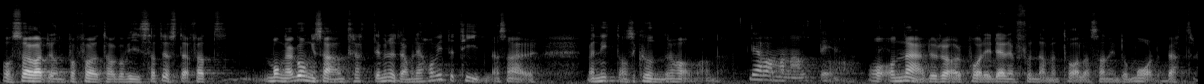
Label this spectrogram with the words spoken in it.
Och så har jag varit runt på företag och visat just det. För att många gånger så här 30 minuter, men det har vi inte tid med så här. Men 19 sekunder har man. Det har man alltid. Ja. Och, och, när du rör på dig, det är den fundamentala sanningen, då mår du bättre.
